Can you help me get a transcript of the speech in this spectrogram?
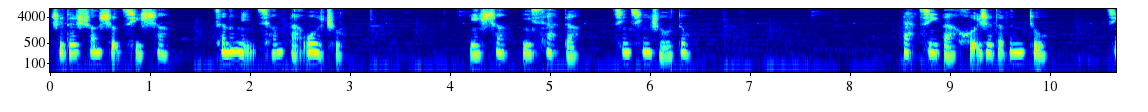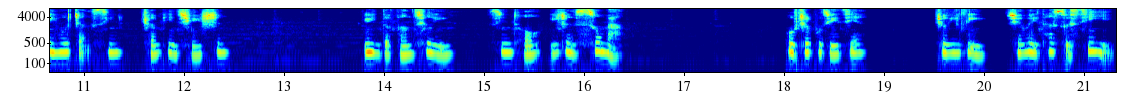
只得双手齐上，才能勉强把握住。一上一下的轻轻揉动，大鸡巴火热的温度，经由掌心传遍全身，晕得房秋莹心头一阵酥麻。不知不觉间，注意力全为他所吸引。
